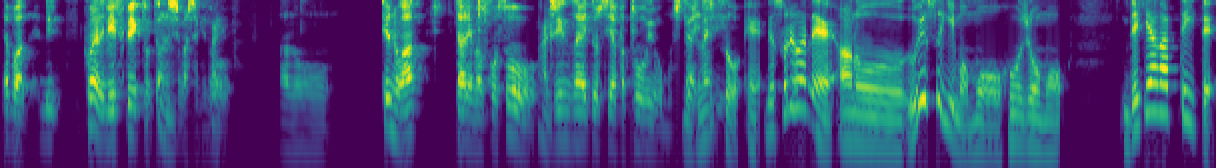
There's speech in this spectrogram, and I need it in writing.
やっぱリ、この間リスペクトって話しましたけど、あの、っていうのがあったればこそ、はい人材としてやっぱ登用もしたいし。ですね。そう。え、で、それはね、あの、上杉ももう北条も出来上がっていて、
